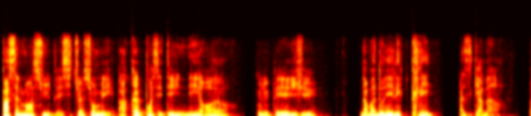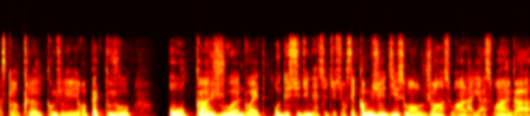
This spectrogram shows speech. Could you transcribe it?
Pas seulement sur les situations, mais à quel point c'était une erreur que le PSG d'avoir donné les clés à ce gamin. Parce qu'un club, comme je le répète toujours, aucun joueur ne doit être au-dessus d'une institution. C'est comme je dis souvent aux gens, souvent là, il y a souvent un gars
